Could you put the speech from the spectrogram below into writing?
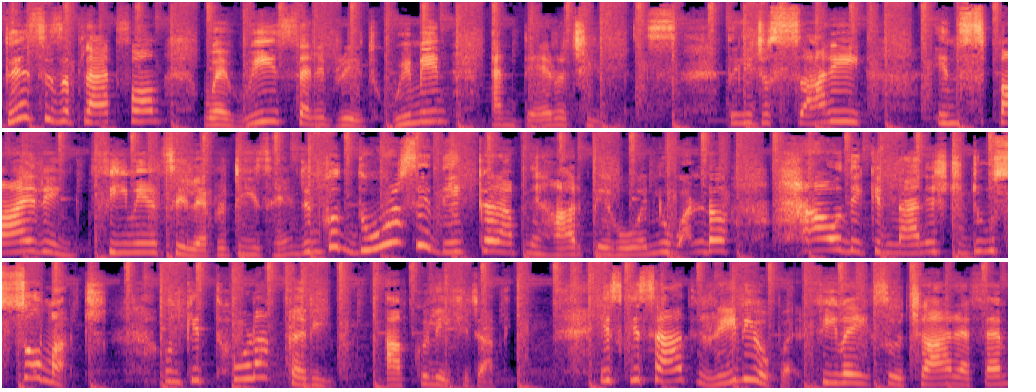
This is a platform where we celebrate women and their achievements तो ये जो सारी इंस्पायरिंग फीमेल सेलिब्रिटीज हैं, जिनको दूर से देखकर आप निहारते हो and you wonder how they can manage to do so much उनके थोड़ा करीब आपको लेके जाती हूँ। इसके साथ रेडियो पर फीवर 104 एफएम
